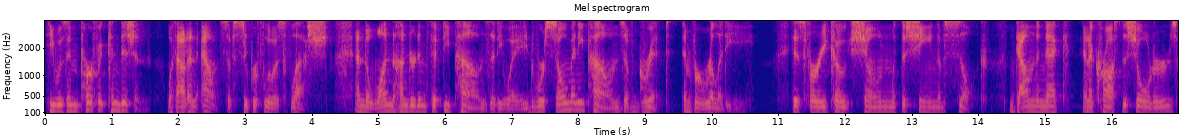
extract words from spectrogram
He was in perfect condition, without an ounce of superfluous flesh, and the 150 pounds that he weighed were so many pounds of grit and virility. His furry coat shone with the sheen of silk. Down the neck and across the shoulders,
